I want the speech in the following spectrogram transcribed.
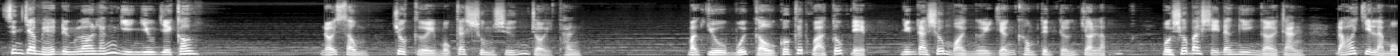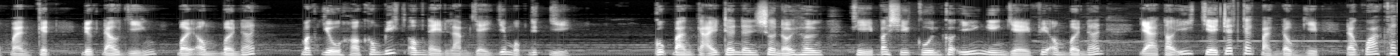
Xin cha mẹ đừng lo lắng gì nhiều về con. Nói xong, Joe cười một cách sung sướng rồi thăng. Mặc dù buổi cầu có kết quả tốt đẹp, nhưng đa số mọi người vẫn không tin tưởng cho lắm. Một số bác sĩ đã nghi ngờ rằng đó chỉ là một màn kịch được đạo diễn bởi ông Bernard, mặc dù họ không biết ông này làm vậy với mục đích gì. Cuộc bàn cãi trở nên sôi nổi hơn khi bác sĩ Kuhn có ý nghiêng về phía ông Bernard và tỏ ý chê trách các bạn đồng nghiệp đã quá khắc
